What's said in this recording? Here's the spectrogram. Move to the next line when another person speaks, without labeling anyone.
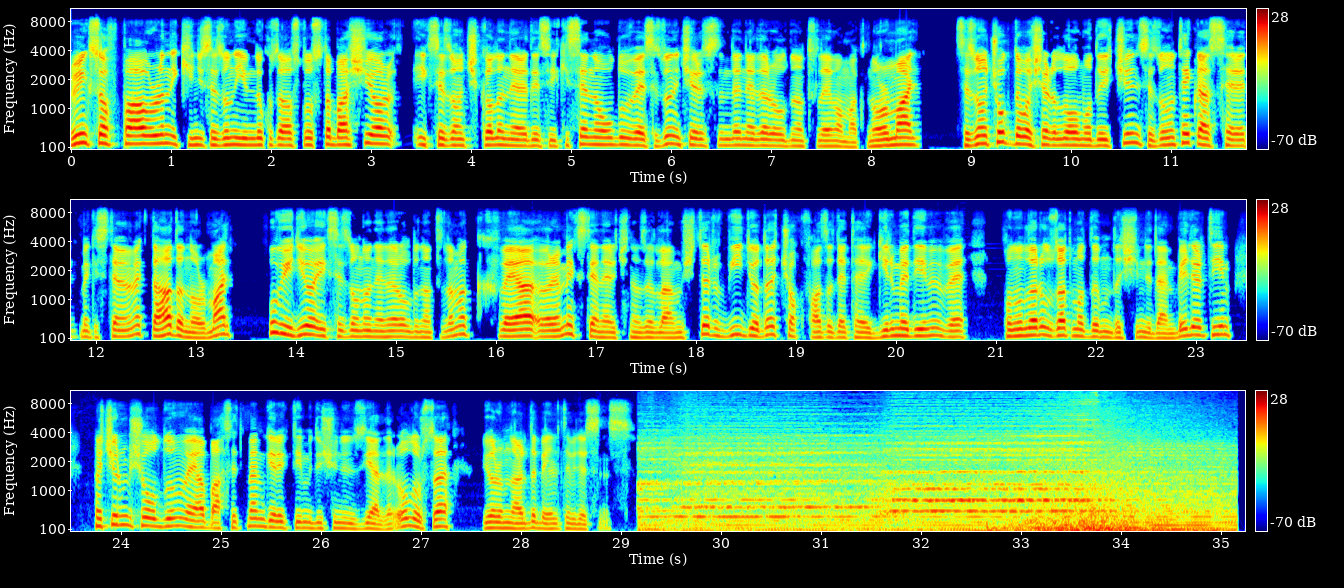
Rings of Power'ın ikinci sezonu 29 Ağustos'ta başlıyor. İlk sezon çıkalı neredeyse 2 sene oldu ve sezon içerisinde neler olduğunu hatırlayamamak normal. Sezon çok da başarılı olmadığı için sezonu tekrar seyretmek istememek daha da normal. Bu video ilk sezonda neler olduğunu hatırlamak veya öğrenmek isteyenler için hazırlanmıştır. Videoda çok fazla detaya girmediğimi ve konuları uzatmadığımı da şimdiden belirteyim. Kaçırmış olduğum veya bahsetmem gerektiğimi düşündüğünüz yerler olursa yorumlarda belirtebilirsiniz.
